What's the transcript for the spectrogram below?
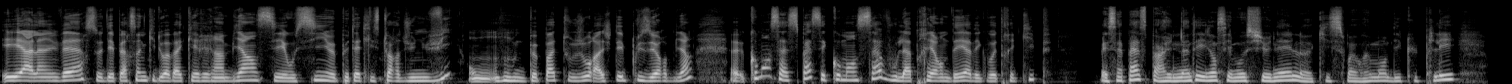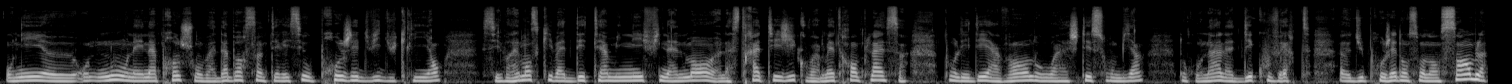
Et à l'inverse, des personnes qui doivent acquérir un bien, c'est aussi peut-être l'histoire d'une vie. On, on, ne peut pas toujours acheter plusieurs biens. comment ça se passe et comment ça, vous l'appréhendez avec votre équipe? Mais ça passe par une intelligence émotionnelle qui soit vraiment décuplée. On est, euh, nous, on a une approche où on va d'abord s'intéresser au projet de vie du client. C'est vraiment ce qui va déterminer finalement euh, la stratégie qu'on va mettre en place pour l'aider à vendre ou à acheter son bien. Donc on a la découverte euh, du projet dans son ensemble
